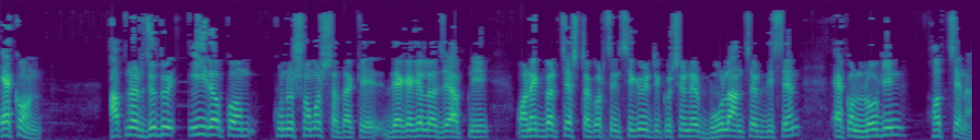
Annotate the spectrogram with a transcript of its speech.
এখন, আপনার যদি এই রকম কোনো সমস্যা থাকে, দেখা গেল যে আপনি অনেকবার চেষ্টা করছেন সিকিউরিটি কোশ্চেনের ভুল আনসার দিচ্ছেন, এখন লগ হচ্ছে না।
